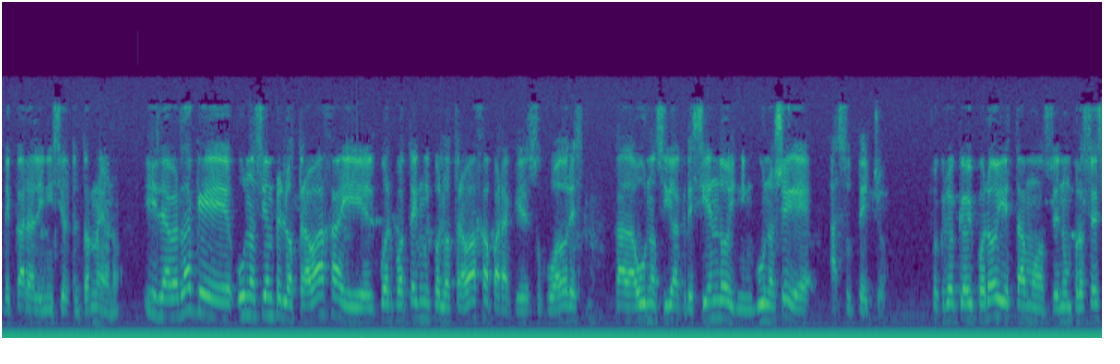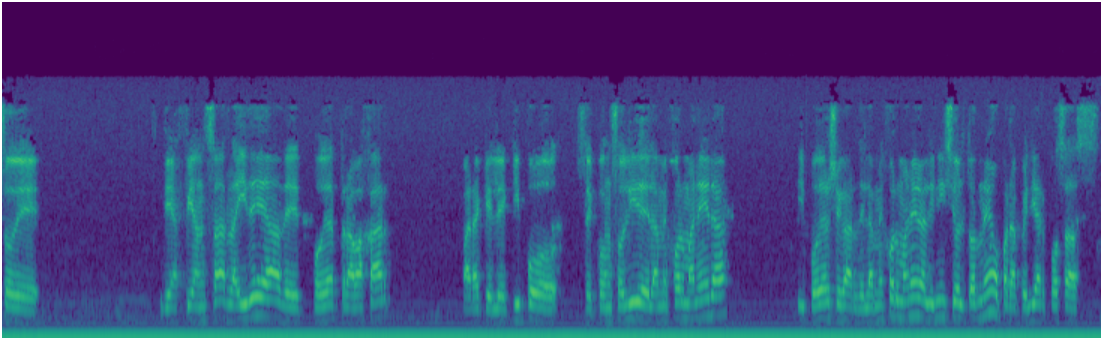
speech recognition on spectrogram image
de cara al inicio del torneo, ¿no? Y la verdad que uno siempre los trabaja y el cuerpo técnico los trabaja para que sus jugadores cada uno siga creciendo y ninguno llegue a su techo. Yo creo que hoy por hoy estamos en un proceso de de afianzar la idea, de poder trabajar para que el equipo se consolide de la mejor manera y poder llegar de la mejor manera al inicio del torneo para pelear cosas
